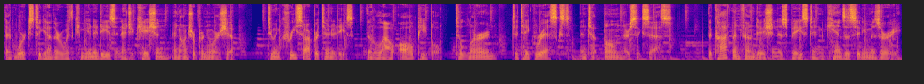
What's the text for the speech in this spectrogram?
that works together with communities in education and entrepreneurship to increase opportunities that allow all people to learn, to take risks, and to own their success. The Kauffman Foundation is based in Kansas City, Missouri,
